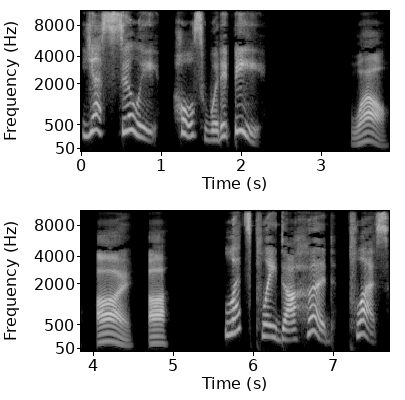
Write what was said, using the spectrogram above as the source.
Yes, silly. Holes would it be? Wow, I, uh, Let's play Da Hood. Plus,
